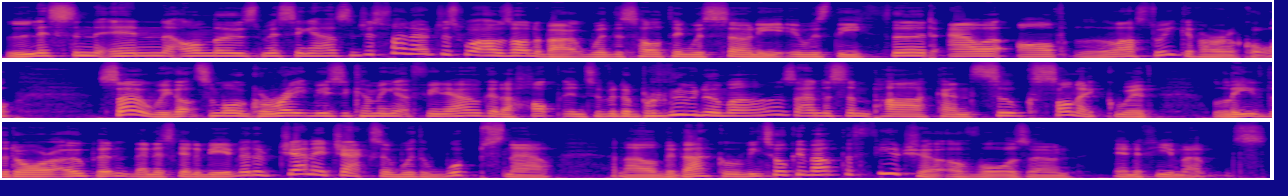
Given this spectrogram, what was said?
listen in on those missing hours and just find out just what I was on about with this whole thing with Sony. It was the third hour of last week, if I recall. So, we got some more great music coming up for you now. We're to hop into a bit of Bruno Mars, Anderson .Paak, and Silk Sonic with Leave the Door Open. Then it's going to be a bit of Janet Jackson with Whoops now. And I'll be back. We'll be talking about the future of Warzone in a few moments.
